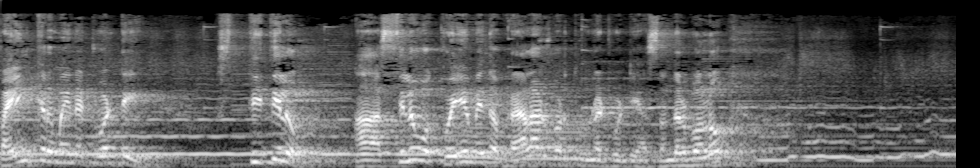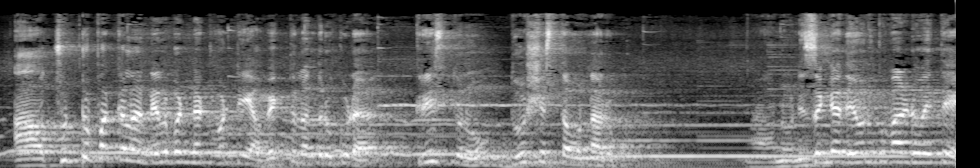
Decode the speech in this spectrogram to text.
భయంకరమైనటువంటి స్థితిలో ఆ సిలువ కొయ్య మీద వేలాడబడుతున్నటువంటి ఆ సందర్భంలో ఆ చుట్టుపక్కల నిలబడినటువంటి ఆ వ్యక్తులందరూ కూడా క్రీస్తును దూషిస్తూ ఉన్నారు. నువ్వు నిజంగా దేవుని కుమారుడు అయితే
